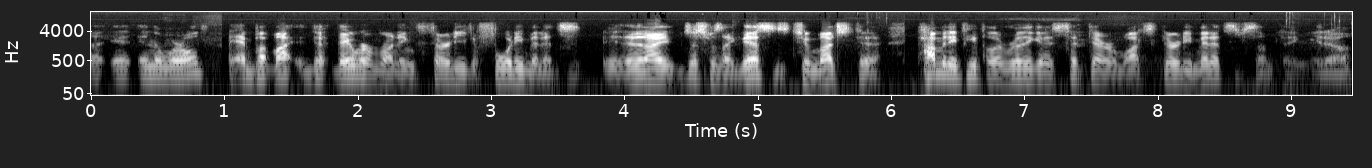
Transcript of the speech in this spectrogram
uh, in, in, the world. And but my th- they were running 30 to 40 minutes, and then I just was like, this is too much to. How many people are really going to sit there and watch 30 minutes of something? You know.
